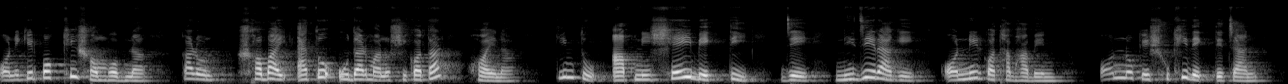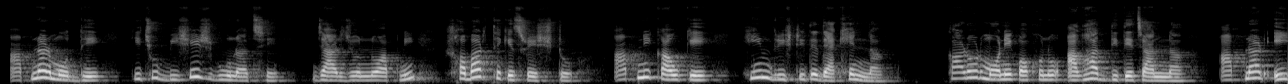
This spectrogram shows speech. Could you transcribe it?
অনেকের পক্ষেই সম্ভব না, কারণ সবাই এত উদার মানসিকতার হয় না। কিন্তু আপনি সেই ব্যক্তি যে নিজের আগে অন্যের কথা ভাবেন, অন্যকে সুখী দেখতে চান, আপনার মধ্যে কিছু বিশেষ গুণ আছে, যার জন্য আপনি সবার থেকে শ্রেষ্ঠ। আপনি কাউকে হীন দৃষ্টিতে দেখেন না, কারোর মনে কখনো আঘাত দিতে চান না। আপনার এই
